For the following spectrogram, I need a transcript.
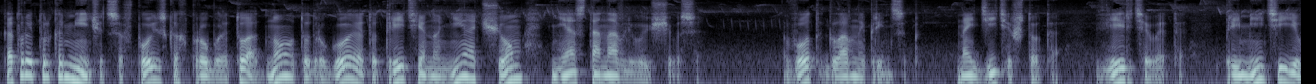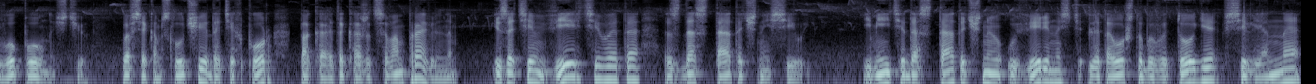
который только мечется в поисках, пробуя то одно, то другое, то третье, но ни о чем не останавливающегося. Вот главный принцип. Найдите что-то, верьте в это, примите его полностью – во всяком случае до тех пор, пока это кажется вам правильным, и затем верьте в это с достаточной силой. Имейте достаточную уверенность для того, чтобы в итоге Вселенная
